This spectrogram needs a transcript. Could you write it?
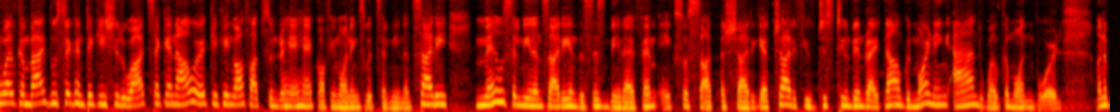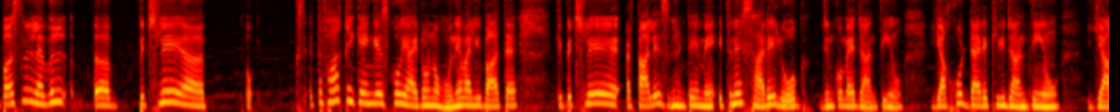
welcome back दूसरे घंटे की शुरुआत सेकेंड आवर किकिंग ऑफ़ आप सुन रहे हैं coffee mornings with Salmeen Ansari मैं हूँ Salmeen Ansari and this is मेरा एफ़ एम एक सौ सात अशारिया चार. If you just tuned in right now good morning and welcome on board on a personal level पिछले इतफाक ही कहेंगे इसको या आई डोंट नो होने वाली बात है कि पिछले 48 घंटे में इतने सारे लोग जिनको मैं जानती हूँ, या खुद डायरेक्टली जानती हूँ, या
